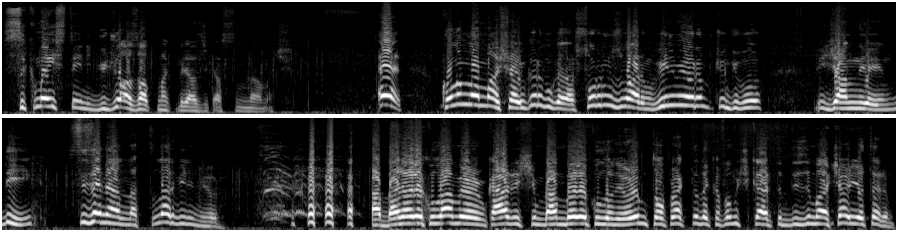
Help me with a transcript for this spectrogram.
sıkma isteğini, gücü azaltmak birazcık aslında amaç. Evet, konumlanma aşağı yukarı bu kadar. Sorunuz var mı bilmiyorum. Çünkü bu bir canlı yayın değil. Size ne anlattılar bilmiyorum. Ben öyle kullanmıyorum kardeşim. Ben böyle kullanıyorum. Toprakta da kafamı çıkartır, dizimi açar yatarım.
